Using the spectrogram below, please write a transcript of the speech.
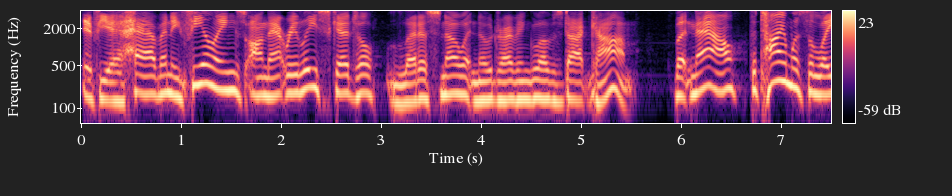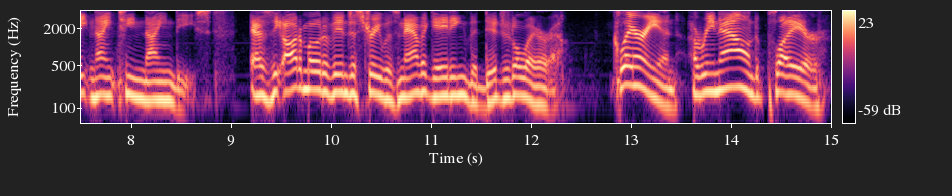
If you have any feelings on that release schedule, let us know at nodrivinggloves.com. But now, the time was the late 1990s, as the automotive industry was navigating the digital era. Clarion, a renowned player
